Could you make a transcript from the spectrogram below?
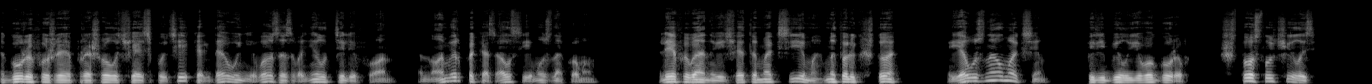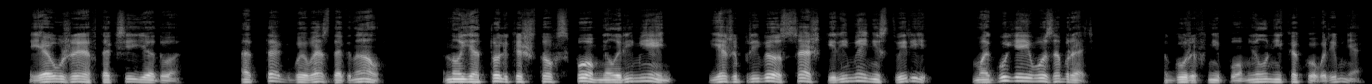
Гуров уже прошел часть пути, когда у него зазвонил телефон. Номер показался ему знакомым. «Лев Иванович, это Максим, мы только что...» «Я узнал, Максим. — перебил его Гуров. «Что случилось? Я уже в такси еду. А так бы вас догнал. Но я только что вспомнил ремень. Я же привез Сашке ремень из Твери. Могу я его забрать?» Гуров не помнил никакого ремня.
